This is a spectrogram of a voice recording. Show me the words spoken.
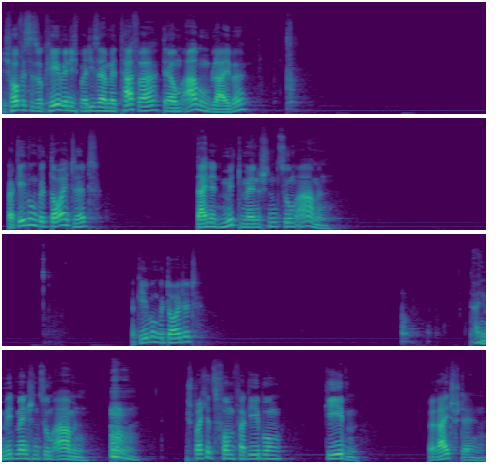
Ich hoffe, es ist okay, wenn ich bei dieser Metapher der Umarmung bleibe. Vergebung bedeutet, deinen Mitmenschen zu umarmen. Vergebung bedeutet, deine Mitmenschen zu umarmen. Ich spreche jetzt vom Vergebung geben, bereitstellen.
